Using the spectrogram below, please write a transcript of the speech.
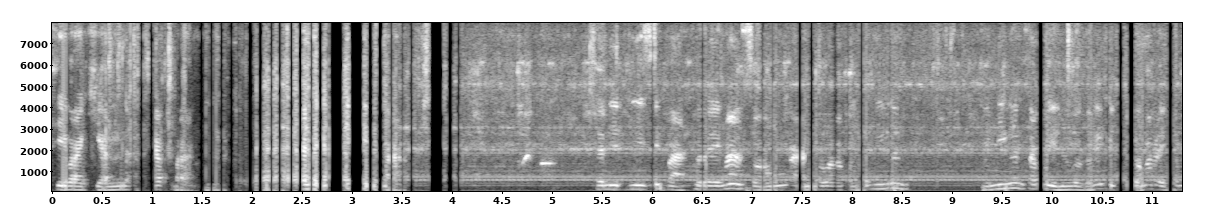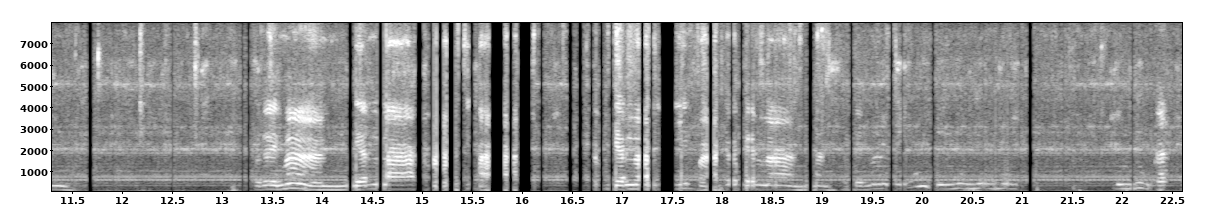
ที่ใบเขียนจักบาทชนิดยี่สิบบาทเพื่อได้มาสองอันเพราะว่าผมมีเงินเห็นมีเงินสักหนึ่งก็ได้ไปเจอมาได้ทั้งนี้ก็ได้มาอันเหรียญละห้าสิบบาทเหรียญละยี่สิบบาท เหรียญละนั่นก็ได้มายุ่งยุ่งยุ่งยุ่งยุ่งยุ่งกัดไป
